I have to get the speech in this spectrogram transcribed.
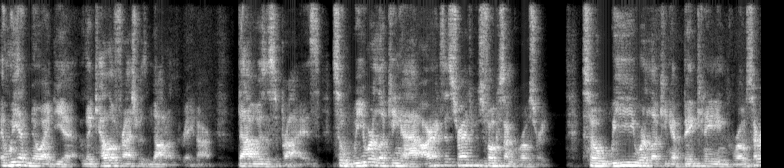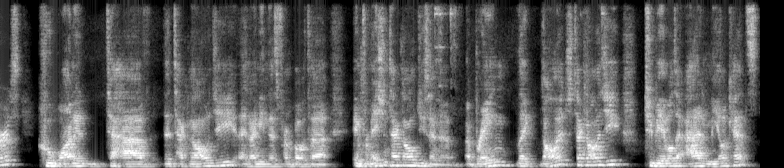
And we had no idea. Like HelloFresh was not on the radar. That was a surprise. So we were looking at our exit strategy was focused on grocery. So we were looking at big Canadian grocers who wanted to have the technology, and I mean this from both a information technologies and a, a brain like knowledge technology to be able to add meal kits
